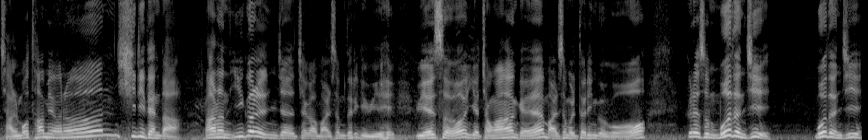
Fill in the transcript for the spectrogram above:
잘못하면은 실이 된다라는 이걸 이제 제가 말씀드리기 위해 위해서 이게 정확하게 말씀을 드린 거고 그래서 뭐든지 뭐든지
